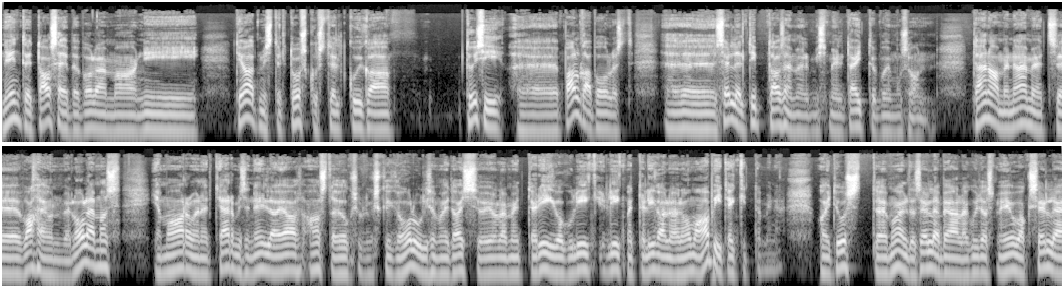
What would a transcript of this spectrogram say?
Nende tase peab olema nii teadmistelt, oskustelt kui ka tõsi, äh, palga poolest äh, sellel tipptasemel, mis meil täitevvõimus on. täna me näeme, et see vahe on veel olemas ja ma arvan, et järgmise nelja aasta jooksul üks kõige olulisemaid asju ei ole mitte riigikogu liik-, liikmetel igalühel oma abi tekitamine. vaid just äh, mõelda selle peale, kuidas me jõuaks selle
